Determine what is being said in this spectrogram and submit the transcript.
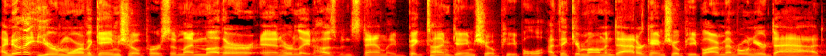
I know that you're more of a game show person. My mother and her late husband Stanley, big time game show people. I think your mom and dad are game show people. I remember when your dad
